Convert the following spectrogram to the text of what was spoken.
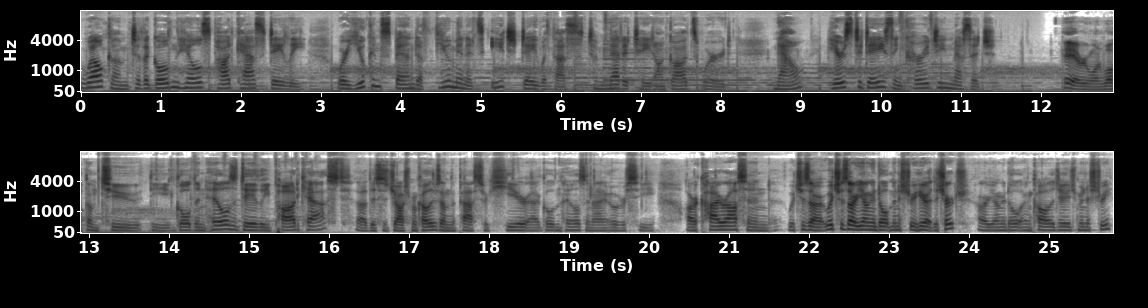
Welcome to the Golden Hills Podcast Daily, where you can spend a few minutes each day with us to meditate on God's Word. Now, here's today's encouraging message. Hey everyone, welcome to the Golden Hills Daily Podcast. Uh, this is Josh McCullers. I'm the pastor here at Golden Hills, and I oversee our Kairos, and which is our which is our young adult ministry here at the church, our young adult and college age ministry.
